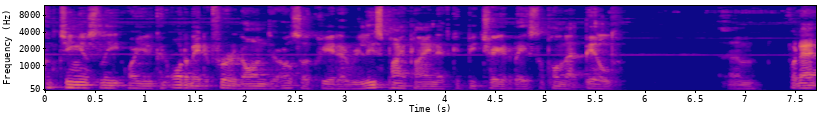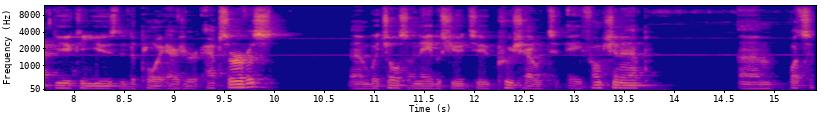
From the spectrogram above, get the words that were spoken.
continuously, or you can automate it further on to also create a release pipeline that could be triggered based upon that build. Um, for that, you can use the deploy Azure app service, um, which also enables you to push out a function app. Um, what's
